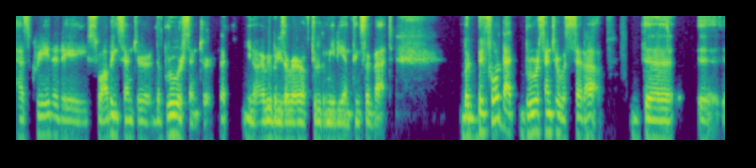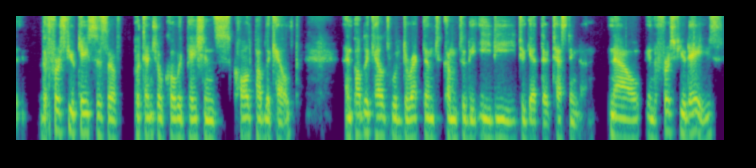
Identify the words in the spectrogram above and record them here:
has created a swabbing center, the Brewer Center, that you know everybody's aware of through the media and things like that. But before that Brewer Center was set up, the uh, the first few cases of potential COVID patients called public health and public health would direct them to come to the ED to get their testing done. Now, in the first few days,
